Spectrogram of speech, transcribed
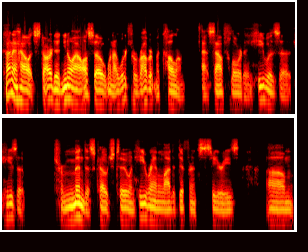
kind of how it started. You know i also when i worked for robert mccullum at south florida he was a he's a tremendous coach too and he ran a lot of different series um,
